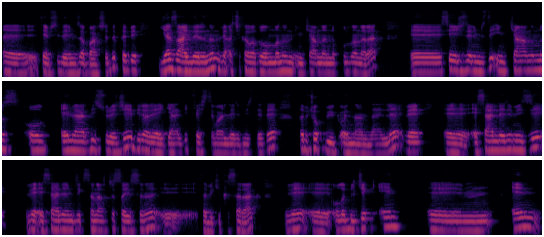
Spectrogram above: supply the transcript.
e, temsillerimize başladık. Tabii yaz aylarının ve açık havada olmanın imkanlarını kullanarak e, seyircilerimizde imkanımız ol, el verdiği sürece bir araya geldik festivallerimizde de. Tabii çok büyük önlemlerle ve e, eserlerimizi ve eserlerimizdeki sanatçı sayısını e, tabii ki kısarak ve e, olabilecek en e, en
